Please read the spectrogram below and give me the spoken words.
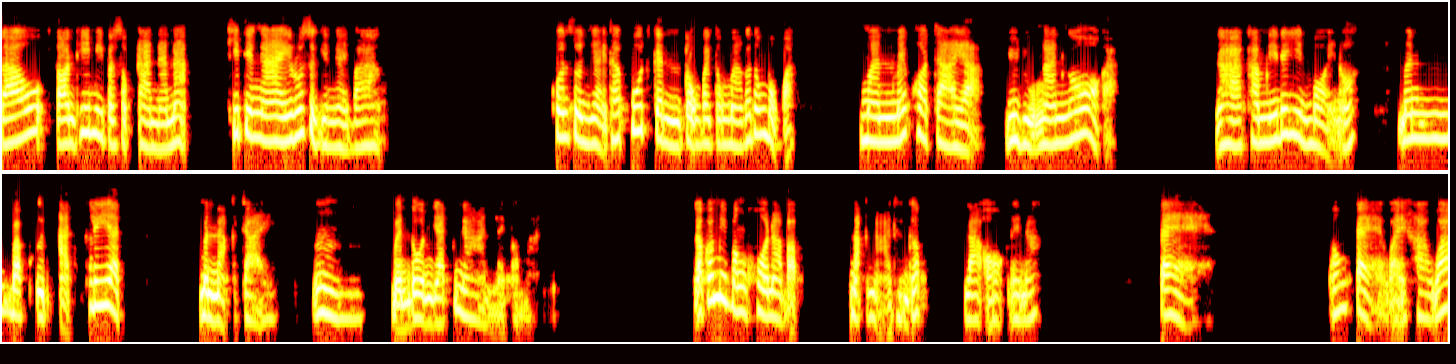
แล้วตอนที่มีประสบการณ์นั้นอะคิดยังไงรู้สึกยังไงบ้าง คนส่วนใหญ่ถ้าพูดกันตรงไปตรงมาก็ต้องบอกว่า มันไม่พอใจอะ อยู่ๆงานงอกอะนะคะคำนี้ได้ยินบ่อยเนาะมันแบบอึดอัดเครียด มันหนักใจ อืม เหมือนโดนยัดงานอะไรประมาณนี้ แล้วก็มีบางคนอะแบบ หนักหนาถึงกับลาออกเลยนะ แต่ต้องแต่ไว้ค่ะว่า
